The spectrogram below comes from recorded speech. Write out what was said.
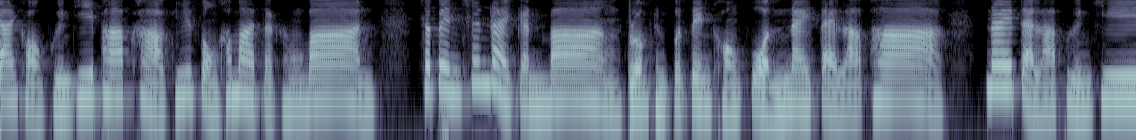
ด้านของพื้นที่ภาพข่าวที่ส่งเข้ามาจากทางบ้าน จะเป็นเช่นใดกันบ้าง รวมถึงเปอร์เซ็นต์ของฝนในแต่ละภาค ในแต่ละพื้นที่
